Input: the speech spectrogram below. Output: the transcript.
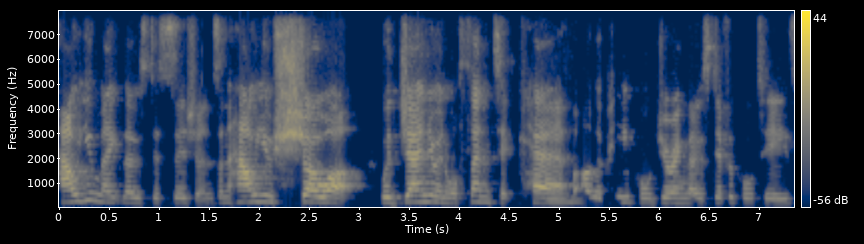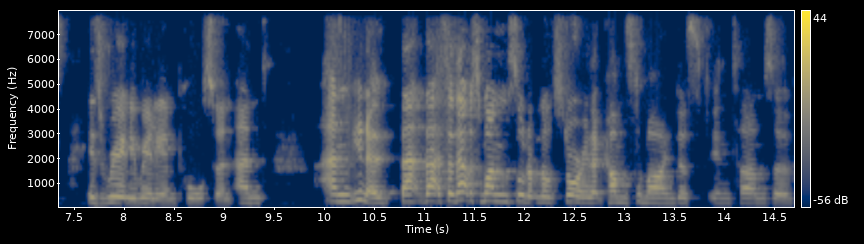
how you make those decisions and how you show up with genuine authentic care mm. for other people during those difficulties is really really important and and you know that that so that was one sort of little story that comes to mind just in terms of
